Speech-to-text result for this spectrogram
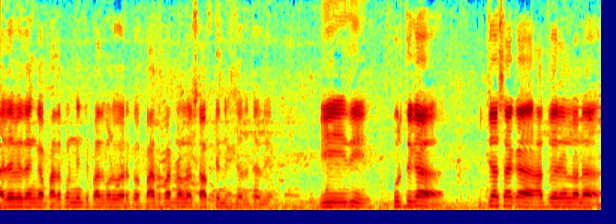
అదేవిధంగా పదకొండు నుంచి పదమూడు వరకు పాతపట్నంలో సాఫ్ట్ టెన్నిస్ జరుగుతుంది. ఈ ఇది పూర్తిగా విద్యాశాఖ ఆధ్వర్యంలోన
